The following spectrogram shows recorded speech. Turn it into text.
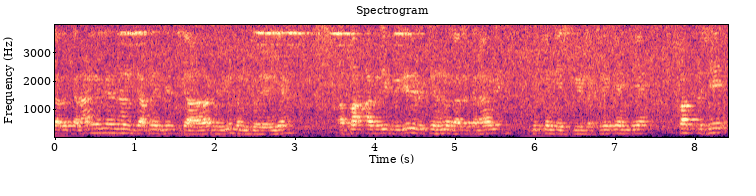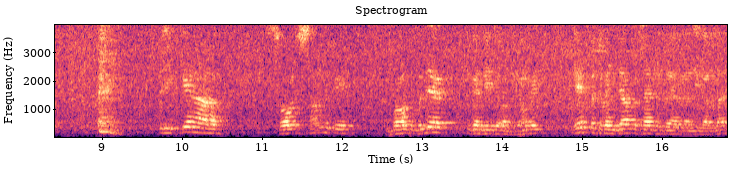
ਗੱਲ ਕਰਾਂਗੇ ਕਿ ਇਹਨਾਂ ਦੀ ਆਪਣੀ ਜ਼ਿਆਦਾ ਵੀਡੀਓ ਲੰਬੀ ਹੋ ਜਾਣੀ ਹੈ ਆਪਾਂ ਅਗਲੀ ਵੀਡੀਓ ਦੇ ਵਿੱਚ ਤੁਹਾਨੂੰ ਗੱਲ ਕਰਾਂਗੇ ਵੀ ਕਿੰਨੀ ਸਪੀਡ ਰੱਖਣੀ ਚਾਹੀਦੀ ਹੈ। ਪਰ ਤੁਸੀਂ ਤਰੀਕੇ ਨਾਲ ਸੋਚ ਸਮਝ ਕੇ ਬਹੁਤ ਵਧੀਆ ਗੱਡੀ ਚਲਾਉਂਦੇ ਹੋਗੇ ਇਹ 55% ਡਰਾਈਵਰਾਂ ਦੀ ਗੱਲ ਹੈ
